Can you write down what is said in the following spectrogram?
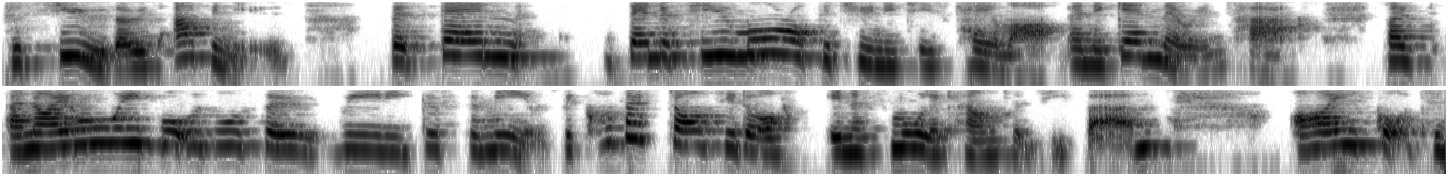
pursue those avenues. But then, then a few more opportunities came up and again they're in tax so I, and i always what was also really good for me it was because i started off in a small accountancy firm I got to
